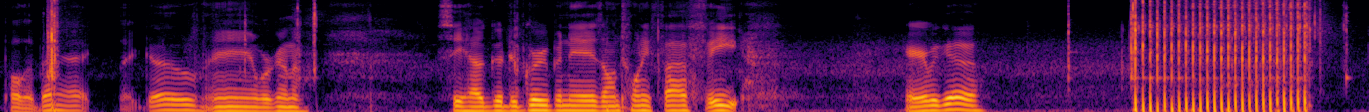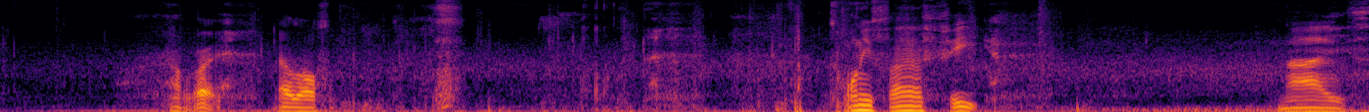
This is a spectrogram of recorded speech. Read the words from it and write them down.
Pull it back let go and we're gonna see how good the grouping is on 25 feet. Here we go. All right that was awesome 25 feet. Nice.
